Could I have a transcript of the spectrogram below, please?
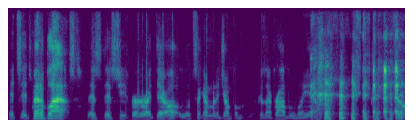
it's, it's been a blast. This, this cheeseburger right there. Oh, it looks like I'm going to jump him because I probably am. so,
